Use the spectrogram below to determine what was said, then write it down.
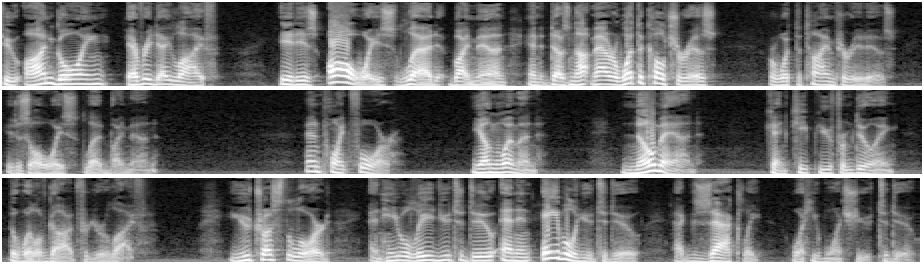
to ongoing everyday life, it is always led by men, and it does not matter what the culture is or what the time period is. It is always led by men. And point four young women, no man can keep you from doing the will of God for your life. You trust the Lord, and He will lead you to do and enable you to do exactly what He wants you to do.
